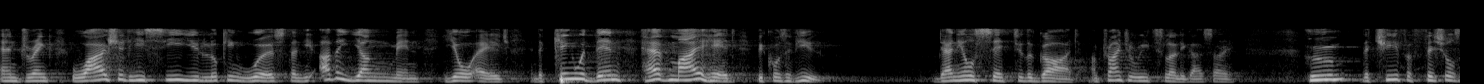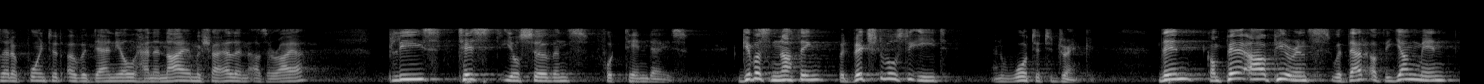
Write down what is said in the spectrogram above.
and drink. Why should he see you looking worse than the other young men your age? And the king would then have my head because of you. Daniel said to the guard, I'm trying to read slowly, guys, sorry. Whom the chief officials had appointed over Daniel, Hananiah, Mishael, and Azariah Please test your servants for 10 days. Give us nothing but vegetables to eat and water to drink. Then compare our appearance with that of the young men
